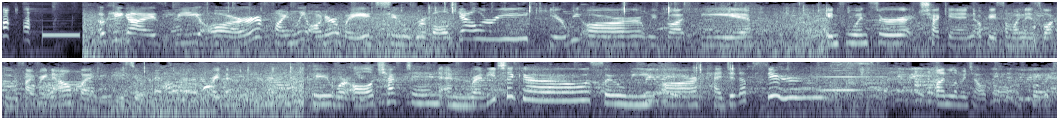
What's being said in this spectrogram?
okay, guys, we are finally on our way to Revolve Gallery. Here we are. We've got the influencer check-in. Okay, someone is walking the sign right now, but you see right there. Okay, we're all checked in and ready to go. So we are headed upstairs. Unlimited alcohol, of course.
